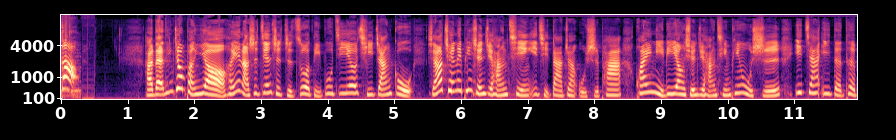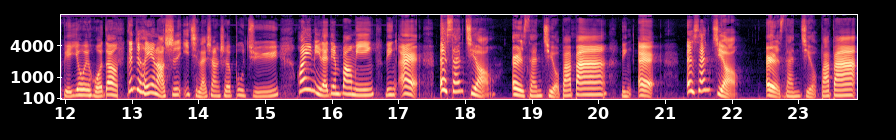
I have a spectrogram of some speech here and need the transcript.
告。好的，听众朋友，何燕老师坚持只做底部绩优起涨股，想要全力拼选举行情，一起大赚五十趴，欢迎你利用选举行情拼五十一加一的特别优惠活动，跟着何燕老师一起来上车布局。欢迎你来电报名：零二二三九二三九八八零二二三九二三九八八。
